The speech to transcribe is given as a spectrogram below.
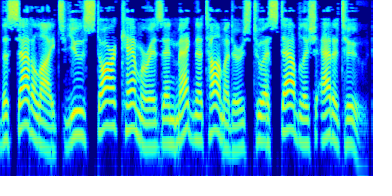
The satellites use star cameras and magnetometers to establish attitude.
